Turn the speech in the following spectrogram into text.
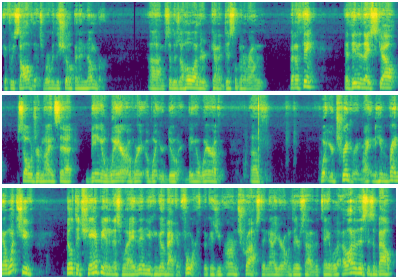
if we solve this? Where would this show up in a number? Um, so there's a whole other kind of discipline around. But I think at the end of the day, scout soldier mindset, being aware of where of what you're doing, being aware of of what you're triggering, right, in the human brain. Now, once you've built a champion this way, then you can go back and forth because you've earned trust and now you're on their side of the table. A lot of this is about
